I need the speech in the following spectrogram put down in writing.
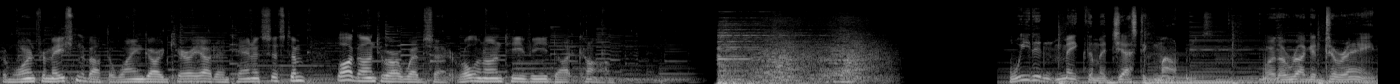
For more information about the Winegard Carryout antenna system, log on to our website at rollinontv.com. We didn't make the majestic mountains, or the rugged terrain,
